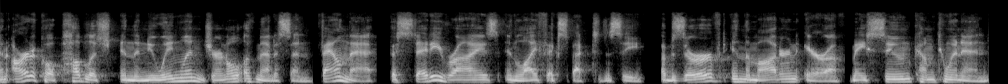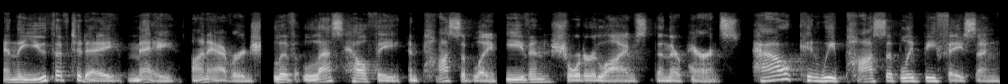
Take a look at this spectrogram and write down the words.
an article published in the New England Journal of Medicine found that the steady rise in life expectancy observed in the modern era may soon come to an end, and the youth of today may, on average, live less healthy and possibly even shorter lives than their parents. How can we possibly be facing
